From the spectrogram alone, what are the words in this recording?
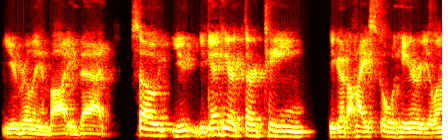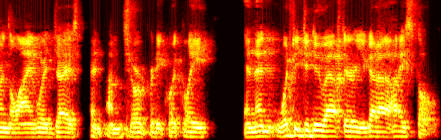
you really embody that. So you you get here at 13, you go to high school here, you learn the language, I, I'm sure pretty quickly. And then what did you do after you got out of high school?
